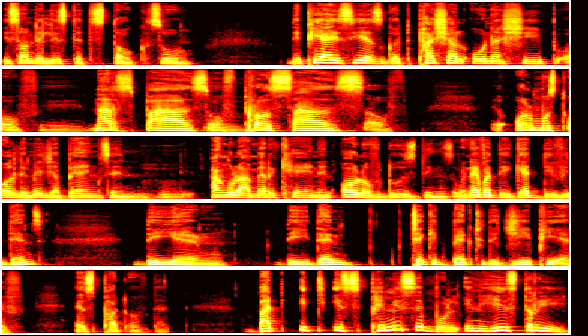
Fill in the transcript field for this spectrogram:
is on the listed stock. So the PIC has got partial ownership of uh, Naspers, of Prosus, of almost all the major banks and mm-hmm. Anglo American and all of those things. Whenever they get dividends, they um, they then take it back to the GPF as part of that. But it is permissible in history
